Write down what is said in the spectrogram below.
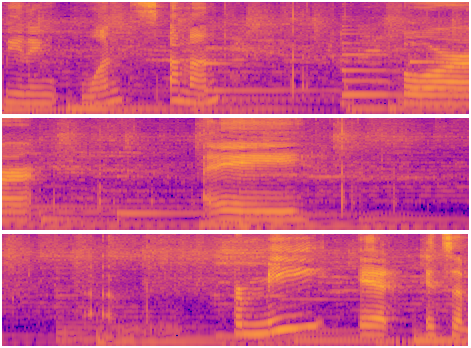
meeting once a month for a. um, For me, it it's a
